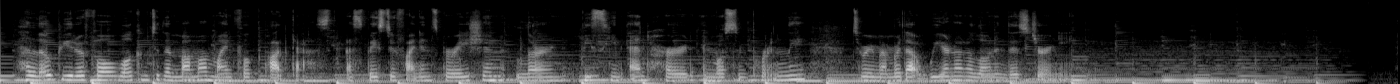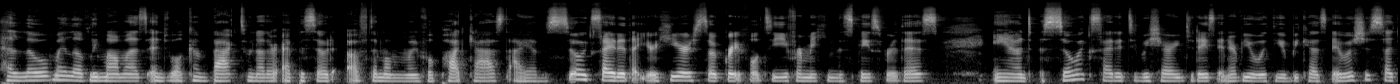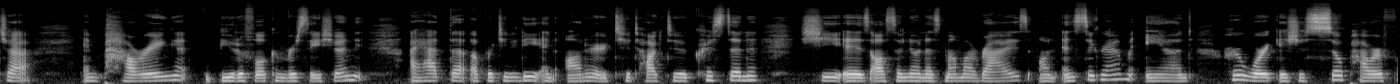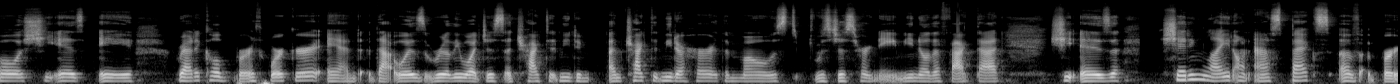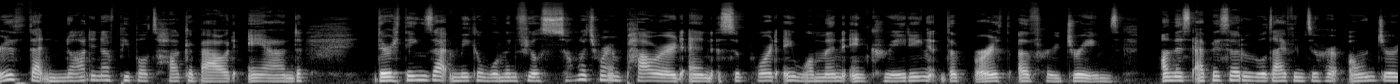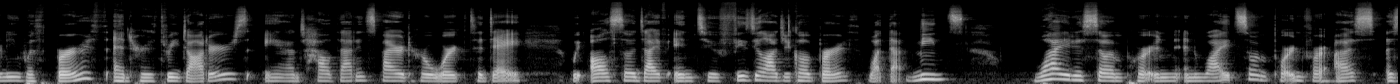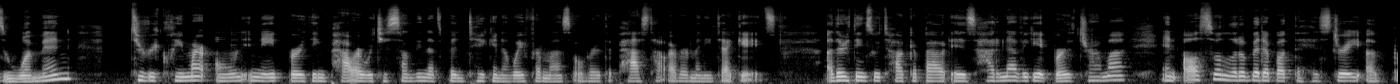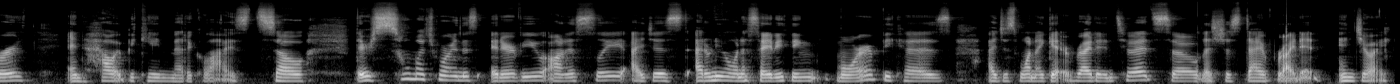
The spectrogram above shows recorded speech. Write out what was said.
Hello, beautiful. Welcome to the Mama Mindful podcast, a space to find inspiration, learn, be seen and heard, and most importantly, to remember that we are not alone in this journey. Hello, my lovely mamas, and welcome back to another episode of the Mama Mindful podcast. I am so excited that you're here, so grateful to you for making the space for this, and so excited to be sharing today's interview with you because it was just such a empowering, beautiful conversation. I had the opportunity and honor to talk to Kristin. She is also known as Mama Rise on Instagram, and her work is just so powerful. She is a radical birth worker and that was really what just attracted me to attracted me to her the most was just her name you know the fact that she is shedding light on aspects of birth that not enough people talk about and there are things that make a woman feel so much more empowered and support a woman in creating the birth of her dreams. On this episode, we will dive into her own journey with birth and her three daughters and how that inspired her work today. We also dive into physiological birth, what that means, why it is so important, and why it's so important for us as women to reclaim our own innate birthing power, which is something that's been taken away from us over the past however many decades. Other things we talk about is how to navigate birth trauma and also a little bit about the history of birth and how it became medicalized. So there's so much more in this interview. Honestly, I just, I don't even want to say anything more because I just want to get right into it. So let's just dive right in. Enjoy.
